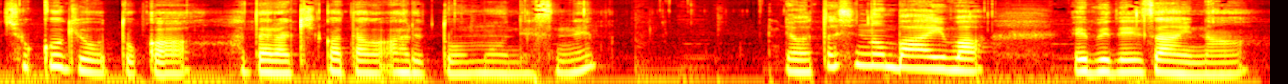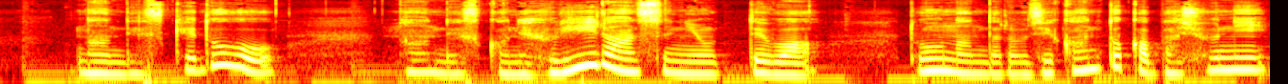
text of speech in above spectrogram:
職業とか働き方があると思うんですね。で私の場合はウェブデザイナーなんですけど何ですかねフリーランスによってはどうなんだろう時間とか場所にや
